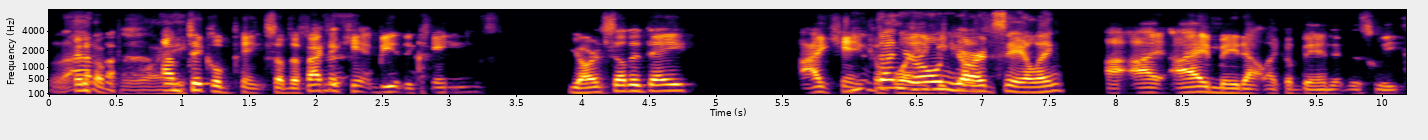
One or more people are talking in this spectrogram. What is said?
That a boy. I'm tickled pink. So the fact I can't be at the Kings yard sale today, I can't. You've done your own yard sailing. I, I I made out like a bandit this week.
